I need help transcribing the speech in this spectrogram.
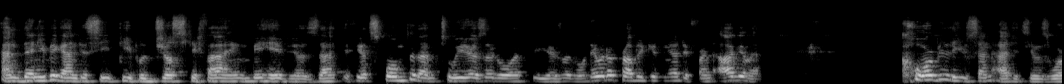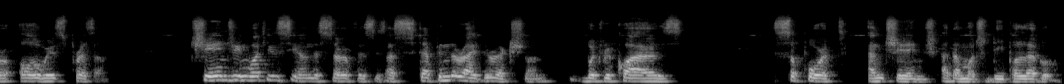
And then you began to see people justifying behaviors that if you had spoken to them two years ago or three years ago, they would have probably given you a different argument. Core beliefs and attitudes were always present. Changing what you see on the surface is a step in the right direction, but requires support and change at a much deeper level.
